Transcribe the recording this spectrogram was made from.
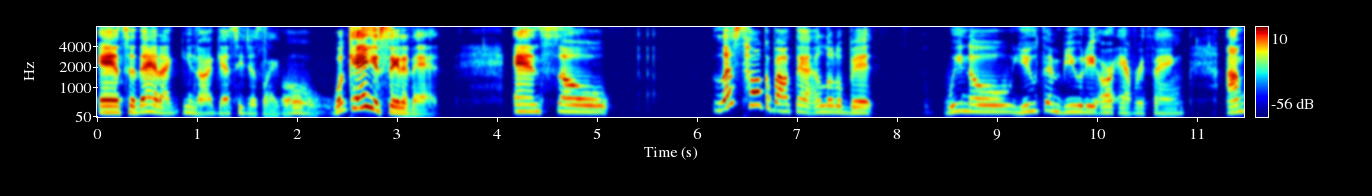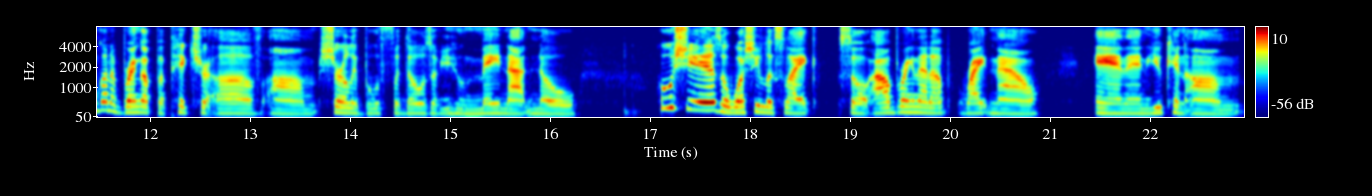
And to that, I, you know, I guess he just like, oh, what can you say to that? And so let's talk about that a little bit. We know youth and beauty are everything. I'm going to bring up a picture of um, Shirley Booth for those of you who may not know who she is or what she looks like. So I'll bring that up right now and then you can um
